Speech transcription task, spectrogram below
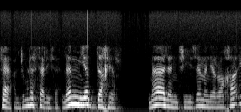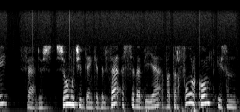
فالجملة الثالثة لم يدخر مالا في زمن الرخاء fa. Dus zo moet je denken. De fa sababiyya, wat er voorkomt, is een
